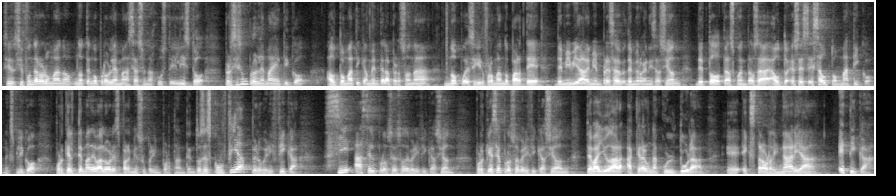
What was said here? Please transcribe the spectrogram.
Si, si fue un error humano, no tengo problema, se hace un ajuste y listo, pero si es un problema ético, automáticamente la persona no puede seguir formando parte de mi vida, de mi empresa, de mi organización, de todo. ¿Te das cuenta? O sea, es, es, automático, ¿me explico? Porque el tema de valores para mí es súper importante. Entonces confía, pero verifica. Sí hace el proceso de verificación, porque ese proceso de verificación te va a ayudar a crear una cultura eh, extraordinaria, ética.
